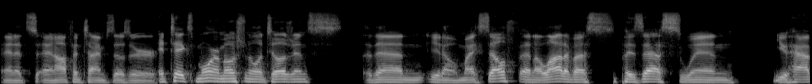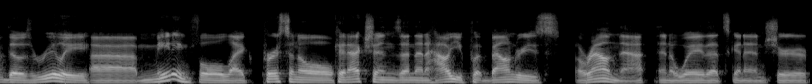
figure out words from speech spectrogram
and it's and oftentimes those are it takes more emotional intelligence than you know myself and a lot of us possess when you have those really uh, meaningful like personal connections and then how you put boundaries around that in a way that's going to ensure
